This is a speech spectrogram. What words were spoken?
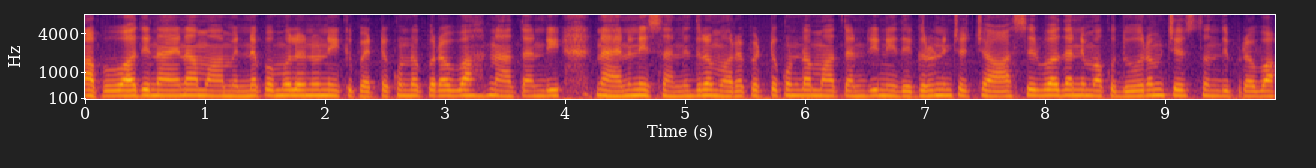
అపవాది నాయన మా మిన్నపములను నీకు పెట్టకుండా ప్రవ్వా నా తండ్రి నాయన నీ సన్నిధిలో మొరపెట్టకుండా మా తండ్రి నీ దగ్గర నుంచి వచ్చే ఆశీర్వాదాన్ని మాకు దూరం చేస్తుంది ప్రభా.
